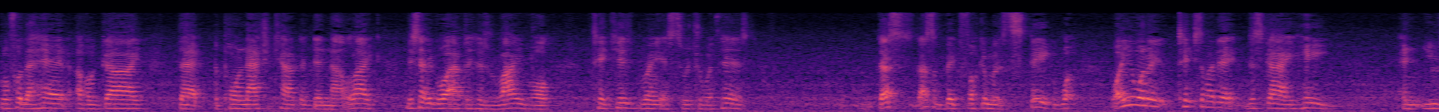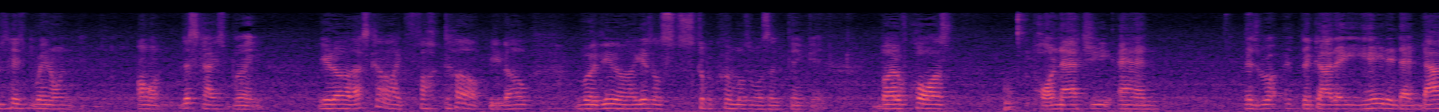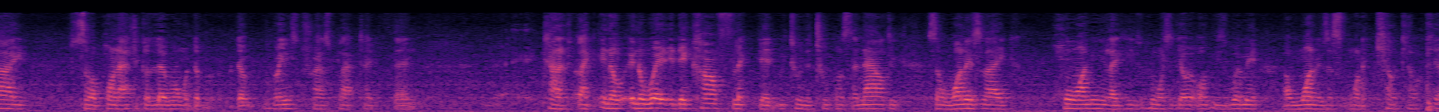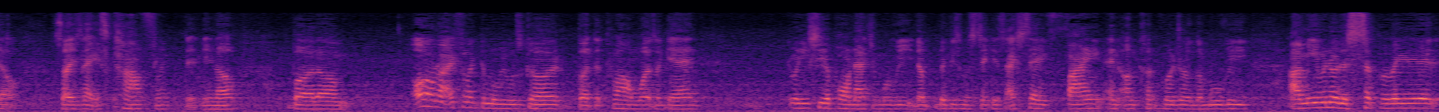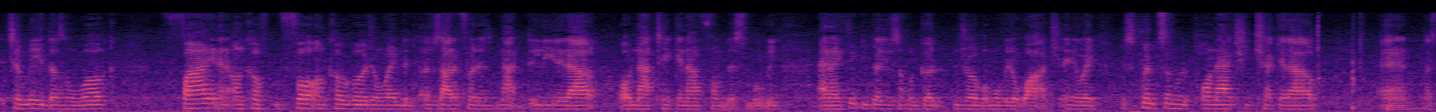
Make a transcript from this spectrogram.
go for the head of a guy that the Paul Naschy character did not like. They decided to go after his rival, take his brain and switch it with his. That's that's a big fucking mistake. What why you want to take somebody that this guy hate and use his brain on on this guy's brain? You know, that's kind of like fucked up, you know. But you know, I guess those stupid criminals wasn't thinking. But of course, Paul Naschy and his the guy that he hated that died, so Paul Naschy could live on with the the brain transplant type thing. Kind of like you know, in a way, they conflicted between the two personalities. So one is like horny, like he, wants to get with all these women, and one is just want to kill, kill, kill. So it's like it's conflicted, you know. But um, all in all, I feel like the movie was good, but the problem was again, when you see a Paul Naschy movie, the biggest mistake is I say find an uncut version of the movie. Um, even though they're separated, to me it doesn't work. Find an uncut, full uncut version when the exotic footage is not deleted out or not taken out from this movie. And I think you got yourself a good, enjoyable movie to watch. Anyway, it's Crimson with Naschy. Check it out. And that's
